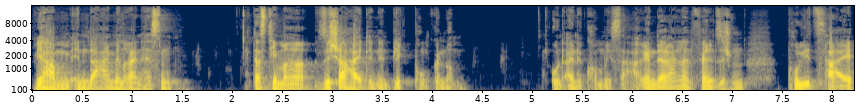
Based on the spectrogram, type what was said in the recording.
Wir haben in Daheim in Rheinhessen das Thema Sicherheit in den Blickpunkt genommen. Und eine Kommissarin der rheinland-pfälzischen Polizei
